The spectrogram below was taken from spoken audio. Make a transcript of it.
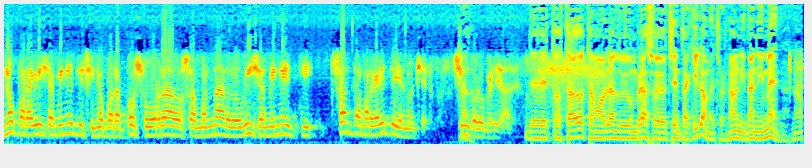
no para Villa Minetti, sino para Pozo Borrado, San Bernardo, Villa Minetti, Santa Margarita y El Nochero. Cinco localidades. Desde Tostado estamos hablando de un brazo de 80 kilómetros, ¿no? Ni más ni menos, ¿no?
